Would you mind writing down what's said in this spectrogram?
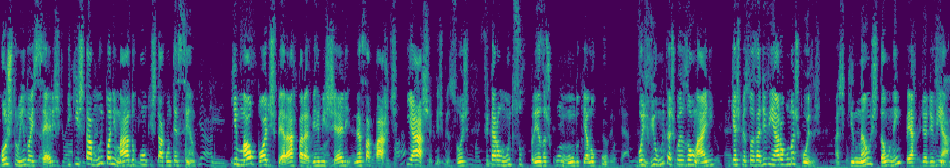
construindo as séries e que está muito animado com o que está acontecendo. Que mal pode esperar para ver Michelle nessa parte e acha que as pessoas ficaram muito surpresas com o mundo que ela ocupa, pois viu muitas coisas online e que as pessoas adivinharam algumas coisas mas que não estão nem perto de adivinhar.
